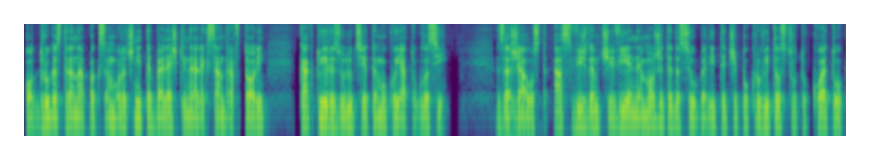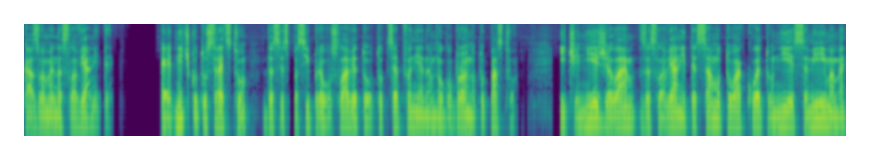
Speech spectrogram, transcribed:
От друга страна пък саморъчните бележки на Александра II, както и резолюцията му, която гласи За жалост, аз виждам, че вие не можете да се убедите, че покровителството, което оказваме на славяните, е едничкото средство да се спаси православието от отцепвания на многобройното паство и че ние желаем за славяните само това, което ние сами имаме,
